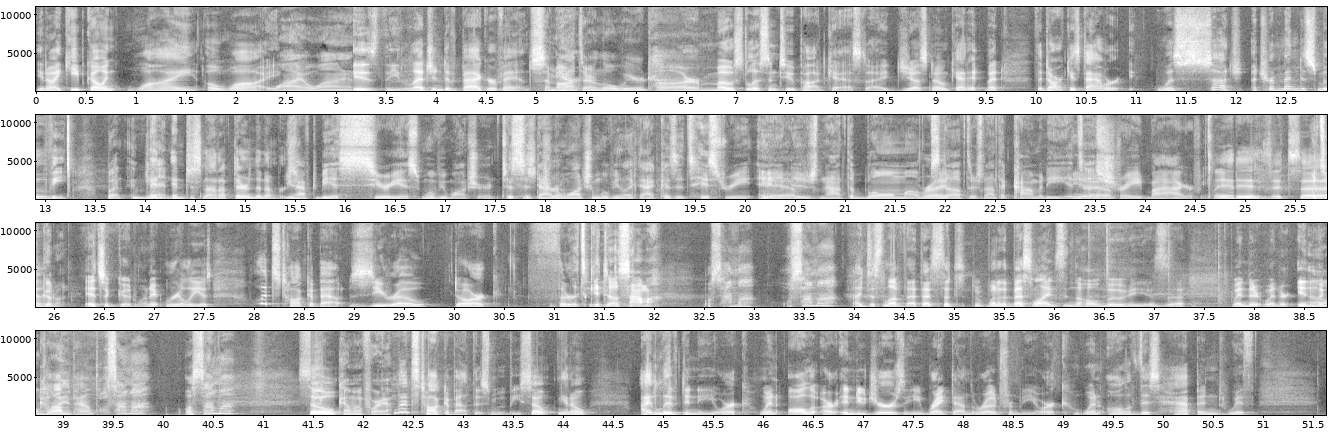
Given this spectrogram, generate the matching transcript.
You know, I keep going, why, oh, why, Why oh why? is The Legend of Bagger Vance Some of you our, out there are a little weird. our most listened to podcast? I just don't get it. But The Darkest Hour was such a tremendous movie. but again, And, and just not up there in the numbers. you have to be a serious movie watcher to This sit down true. and watch a movie like that because it's history and Yeah. there's not the blow 'em up Right. stuff. There's not the comedy. It's a straight biography. It is. It's uh, It's a good one. It's a good one. It really is. Let's talk about Zero Dark Thirty. Let's get to Osama. Osama. Osama. I just love that. That's such one of the best lines in the whole movie is uh, when they're when they're in the Oh, boy. compound. Osama. Osama. So Coming for you. Let's talk about this movie. So, you know, I lived in New York when all or in New Jersey, right down the road from New York, when all of this happened with,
